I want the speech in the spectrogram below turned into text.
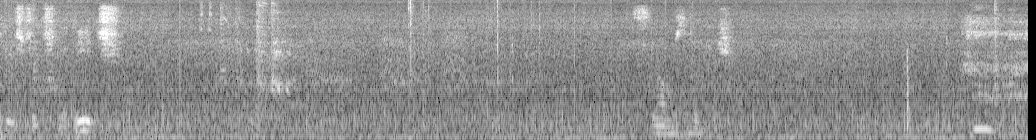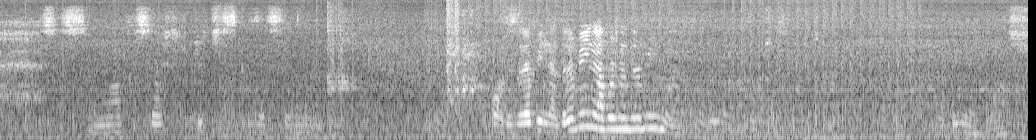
zniszczyć, no idź. Co mam zrobić? Jezus, no coś przyciska za sobą. O, to jest drabina, drabina, chodź na drabinę. Drabinę właśnie.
